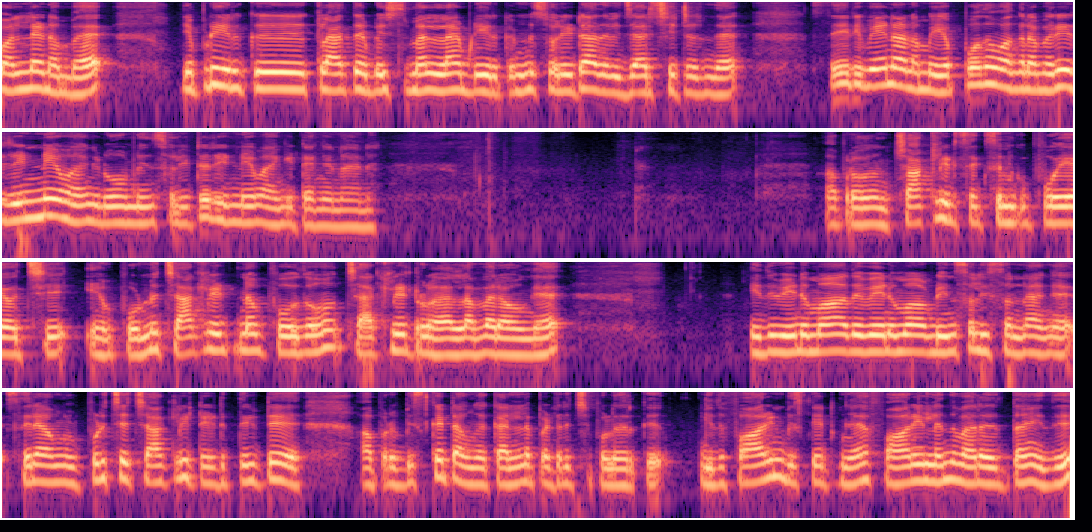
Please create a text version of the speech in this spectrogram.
பண்ணல நம்ம. எப்படி இருக்குது கிளாத் எப்படி ஸ்மெல்லாம் எப்படி இருக்குன்னு சொல்லிவிட்டு அதை விசாரிச்சுட்டு இருந்தேன். சரி வேணாம் நம்ம எப்போதும் வாங்குற மாதிரி ரின்னே வாங்கிடுவோம் அப்படின்னு சொல்லிட்டு ரின்னே வாங்கிட்டேங்க நான். அப்புறம் சாக்லேட் செக்ஷனுக்கு போயாச்சு. என் பொண்ணு சாக்லேட்னா போதும். சாக்லேட் லவ்வர் அவங்க. இது வேணுமா அது வேணுமா அப்படின்னு சொல்லி சொன்னாங்க. சரி அவங்களுக்கு பிடிச்ச சாக்லேட் எடுத்துக்கிட்டு அப்புறம் பிஸ்கட் அவங்க கண்ணில் பட்டுருச்சு போல இருக்குது இது ஃபாரின் பிஸ்கெட்டுங்க ஃபாரின்லேருந்து வர்றது தான் இது.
